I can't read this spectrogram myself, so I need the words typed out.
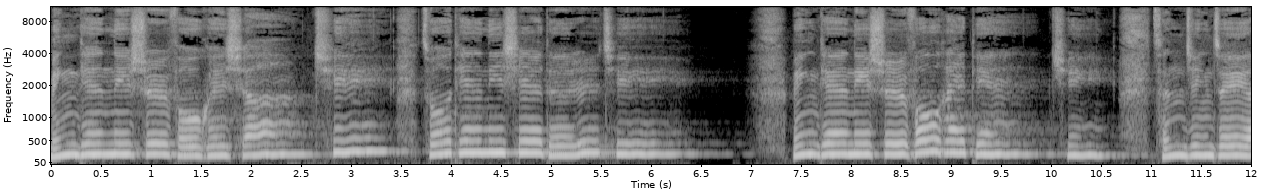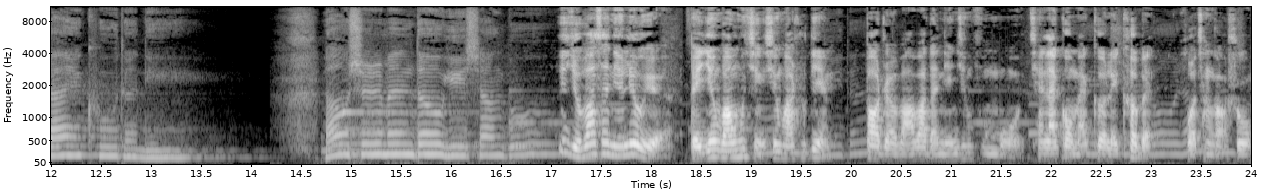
明天你是否会想起昨天你写的日记？明天你是否还惦记曾经最爱哭的你？老师们都已想不。一九八三年六月，北京王府井新华书店，抱着娃娃的年轻父母前来购买各类课本或参考书。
